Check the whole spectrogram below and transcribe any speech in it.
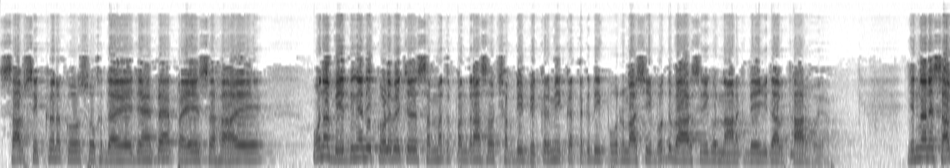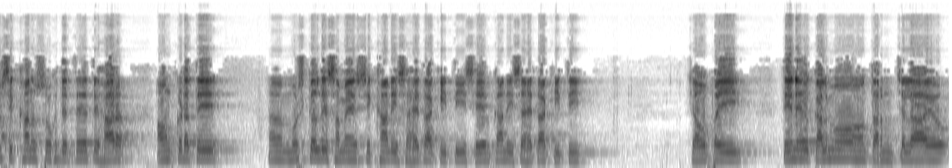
ਸਭ ਸਿੱਖਨ ਕੋ ਸੁਖ ਦਏ, ਜਹ ਤੈ ਭਏ ਸਹਾਏ। ਉਹਨਾਂ ਬੇਦੀਆਂ ਦੇ ਕੁਲ ਵਿੱਚ ਸੰਮਤ 1526 ਬਿਕਰਮੀ ਕੱਤਕ ਦੀ ਪੂਰਨਮਾਸੀ ਬੁੱਧਵਾਰ ਸ੍ਰੀ ਗੁਰੂ ਨਾਨਕ ਦੇਵ ਜੀ ਦਾ ਅਵਤਾਰ ਹੋਇਆ। ਜਿਨ੍ਹਾਂ ਨੇ ਸਭ ਸਿੱਖਾਂ ਨੂੰ ਸੁਖ ਦਿੱਤੇ ਤੇ ਹਰ ਔਂਕੜ ਅਤੇ ਮੁਸ਼ਕਲ ਦੇ ਸਮੇਂ ਸਿੱਖਾਂ ਦੀ ਸਹਾਇਤਾ ਕੀਤੀ, ਸੇਵਕਾਂ ਦੀ ਸਹਾਇਤਾ ਕੀਤੀ। ਚਉਪਈ ਤੇਨੇ ਕਲਮੋ ਧਰਮ ਚਲਾਇਓ,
